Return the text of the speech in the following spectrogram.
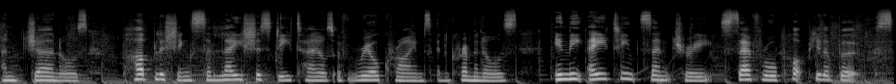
and journals, publishing salacious details of real crimes and criminals. In the 18th century, several popular books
